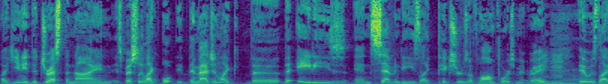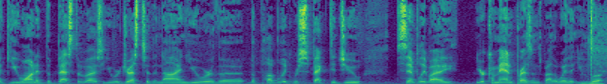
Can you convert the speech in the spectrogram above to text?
Like you need to dress the nine, especially like oh, imagine like the the 80s and 70s like pictures of law enforcement, right? Mm-hmm. It was like you wanted the best of us. You were dressed to the nine. You were the the public respected you simply by your command presence, by the way that you mm-hmm. looked.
